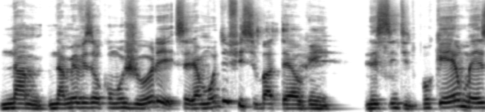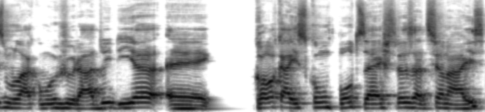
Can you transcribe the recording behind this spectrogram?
na, na minha visão como júri, seria muito difícil bater alguém nesse sentido, porque eu mesmo lá como jurado iria é, colocar isso como pontos extras adicionais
